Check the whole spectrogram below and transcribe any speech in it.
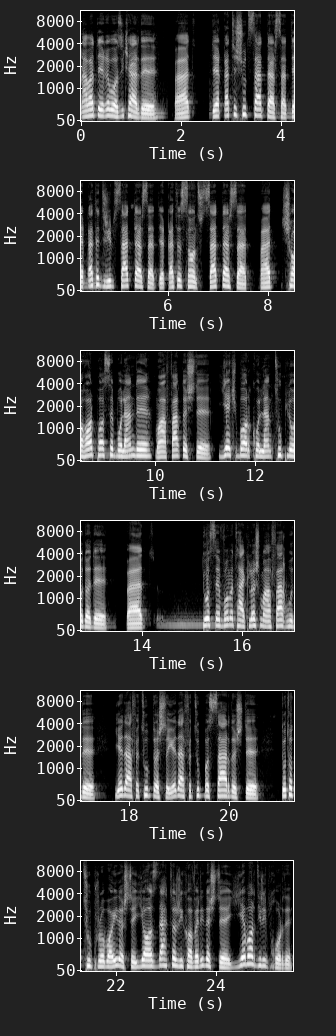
90 دقیقه بازی کرده. بعد دقت شوت 100 درصد دقت دریبل 100 درصد دقت سانتر 100 درصد. بعد چهار پاس بلند موفق داشته. یک بار کلا توپ لو داده. بعد دو سوم تکلاش موفق بوده. یه دفعه توپ داشته یه دفعه توپ با سر داشته. دو تا توپ ربایی داشته یازده تا ریکاوری داشته. یه بار دریبل خورده.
